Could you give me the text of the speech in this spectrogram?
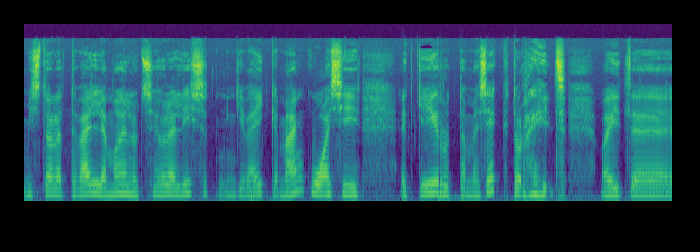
mis te olete välja mõelnud, see ei ole lihtsalt mingi väike mänguasi, et keerutame sektoreid, vaid eh,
